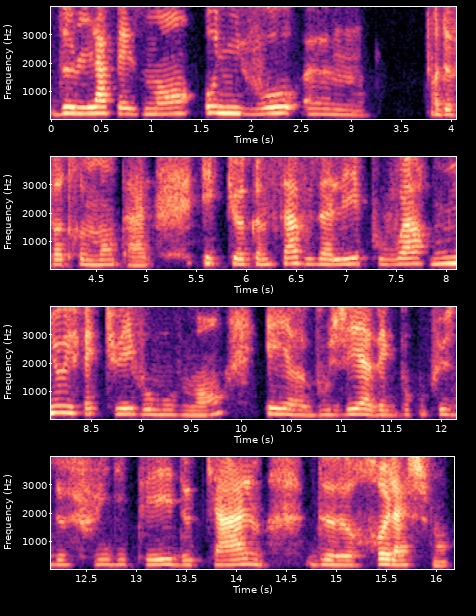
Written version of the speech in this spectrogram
de l'apaisement au niveau euh, de votre mental et que comme ça vous allez pouvoir mieux effectuer vos mouvements et euh, bouger avec beaucoup plus de fluidité, de calme, de relâchement.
